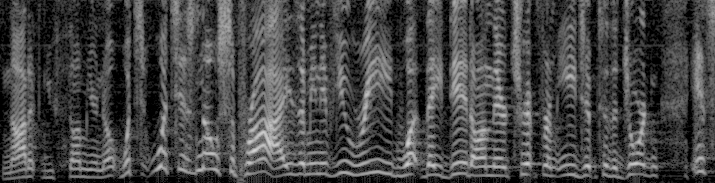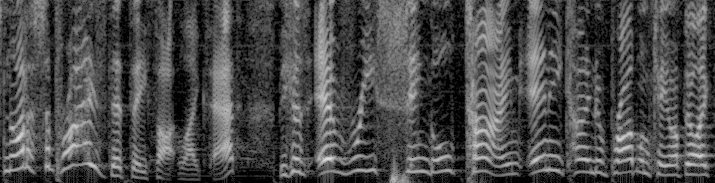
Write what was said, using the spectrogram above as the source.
Not if you thumb your nose, which, which is no surprise. I mean, if you read what they did on their trip from Egypt to the Jordan, it's not a surprise that they thought like that. Because every single time any kind of problem came up, they're like,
